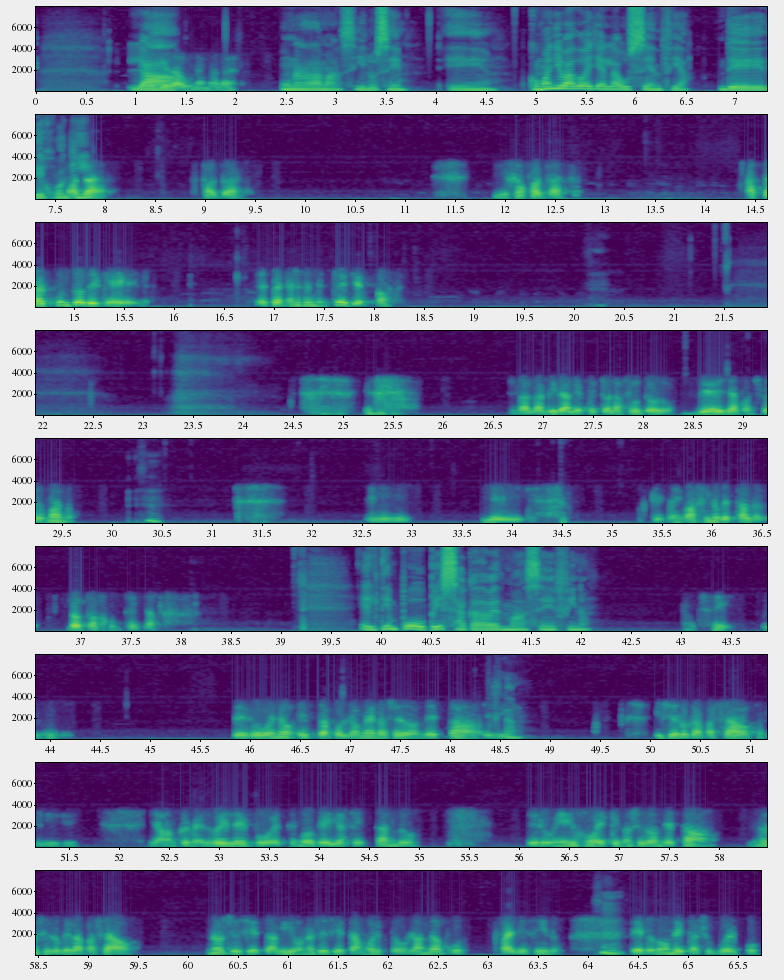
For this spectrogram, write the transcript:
Me la... queda una nada. Una nada más, sí, lo sé. Eh, ¿Cómo han llevado ellas la ausencia de, de Joaquín? Fatal. Fatal. Mi hija fatal. Hasta el punto de que está en el cementerio. La, la vida le he puesto la foto de ella con su hermano. Eh, y que me imagino que están los, los dos juntos ya. El tiempo pesa cada vez más, ¿eh, Fina? Sí. Pero bueno, esta por lo menos sé dónde está y, Claro. y sé lo que ha pasado. Y, y aunque me duele, pues tengo que ir aceptando. Pero mi hijo es que no sé dónde está, no sé lo que le ha pasado. No sé si está vivo, no sé si está muerto. Lo anda pues fallecido. Pero ¿dónde está su cuerpo?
